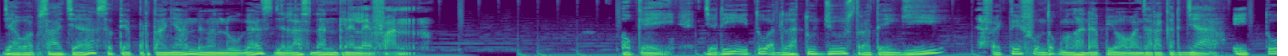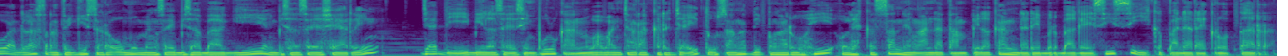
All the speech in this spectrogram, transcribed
Jawab saja setiap pertanyaan dengan lugas, jelas, dan relevan. Oke, jadi itu adalah tujuh strategi efektif untuk menghadapi wawancara kerja. Itu adalah strategi secara umum yang saya bisa bagi, yang bisa saya sharing. Jadi, bila saya simpulkan, wawancara kerja itu sangat dipengaruhi oleh kesan yang Anda tampilkan dari berbagai sisi kepada rekruter.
